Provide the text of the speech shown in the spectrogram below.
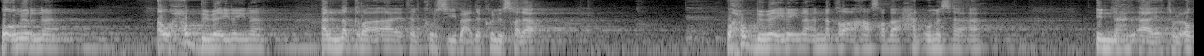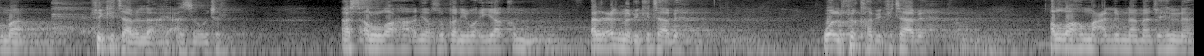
وأمرنا أو حبب إلينا أن نقرأ آية الكرسي بعد كل صلاة. وحبب إلينا أن نقرأها صباحا ومساء. إنها الآية العظمى في كتاب الله عز وجل. أسأل الله أن يرزقني وإياكم العلم بكتابه. والفقه بكتابه. اللهم علمنا ما جهلنا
